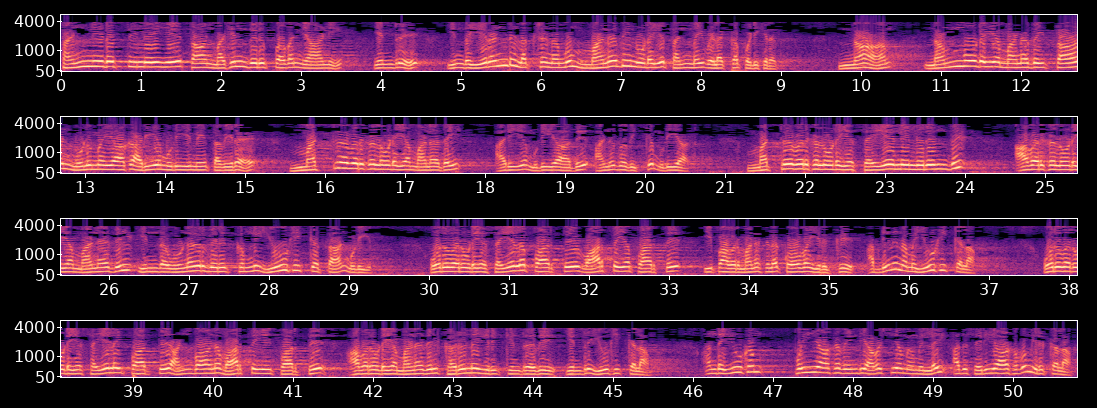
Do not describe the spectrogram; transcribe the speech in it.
தன்னிடத்திலேயே தான் மகிழ்ந்திருப்பவன் ஞானி என்று இந்த இரண்டு லட்சணமும் மனதினுடைய தன்மை விளக்கப்படுகிறது. நாம் நம்முடைய மனதைத்தான் முழுமையாக அறிய முடியுமே தவிர மற்றவர்களுடைய மனதை அறிய முடியாது அனுபவிக்க முடியாது. மற்றவர்களுடைய செயலிலிருந்து அவர்களுடைய மனதில் இந்த உணர்விருக்கும்னு யூகிக்கத்தான் முடியும். ஒருவருடைய செயலை பார்த்து வார்த்தையை பார்த்து இப்ப அவர் மனசுல கோபம் இருக்கு அப்படின்னு நம்ம யூகிக்கலாம். ஒருவருடைய செயலை பார்த்து அன்பான வார்த்தையை பார்த்து அவருடைய மனதில் கருணை இருக்கின்றது என்று யூகிக்கலாம். அந்த யூகம் பொய்யாக வேண்டிய அவசியமும் இல்லை அது சரியாகவும் இருக்கலாம்.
